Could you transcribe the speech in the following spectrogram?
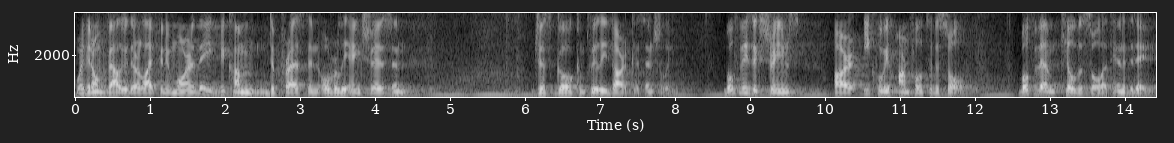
where they don't value their life anymore. They become depressed and overly anxious and just go completely dark, essentially. Both of these extremes are equally harmful to the soul. Both of them kill the soul at the end of the day.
